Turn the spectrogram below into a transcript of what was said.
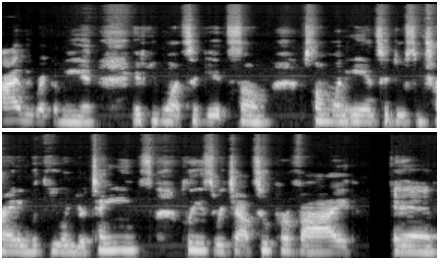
highly recommend if you want to get some someone in to do some training with you and your teams, please reach out to provide and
